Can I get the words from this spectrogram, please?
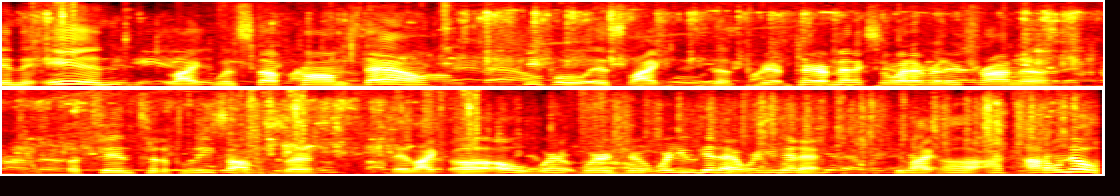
in the end, like when stuff calms down, people, it's like the par- paramedics or whatever, they're trying to attend to the police officer. They're like, uh, oh, where, where's your, where you hit at? Where you hit at? You're like, uh, I, I don't know.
